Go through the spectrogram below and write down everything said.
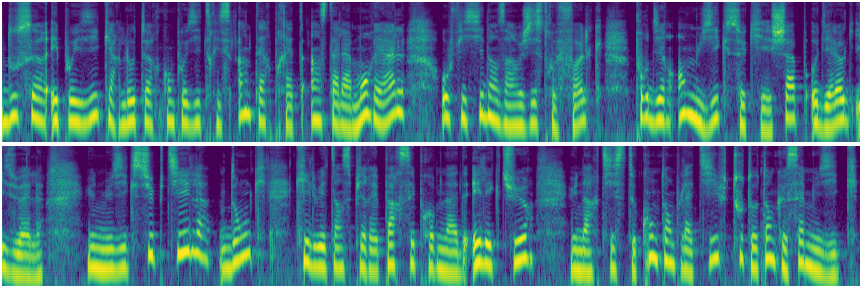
Douceur et poésie car l'auteur, compositrice, interprète installée à Montréal officie dans un registre folk pour dire en musique ce qui échappe au dialogue visuel. Une musique subtile, donc, qui lui est inspirée par ses promenades et lectures, une artiste contemplative tout autant que sa musique.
